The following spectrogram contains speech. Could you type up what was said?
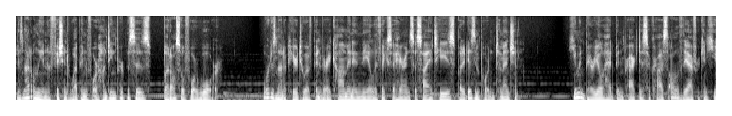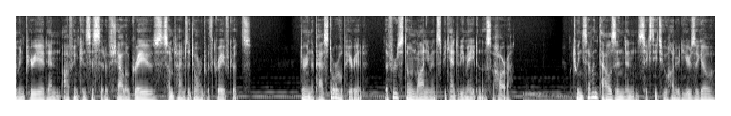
It is not only an efficient weapon for hunting purposes, but also for war. War does not appear to have been very common in Neolithic Saharan societies, but it is important to mention. Human burial had been practiced across all of the African humid period and often consisted of shallow graves, sometimes adorned with grave goods. During the pastoral period, the first stone monuments began to be made in the Sahara. Between 7,000 and 6,200 years ago,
